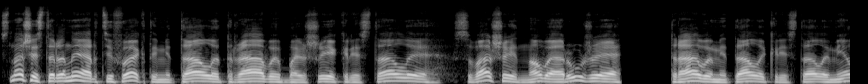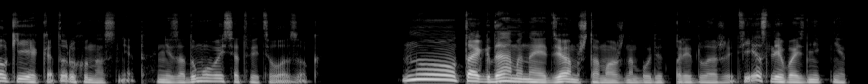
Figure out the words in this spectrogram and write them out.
«С нашей стороны артефакты, металлы, травы, большие кристаллы, с вашей — новое оружие, травы, металлы, кристаллы мелкие, которых у нас нет», — не задумываясь, ответил Азок. «Ну, тогда мы найдем, что можно будет предложить, если возникнет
